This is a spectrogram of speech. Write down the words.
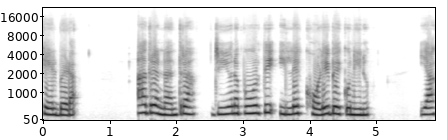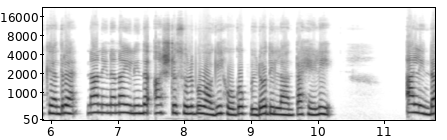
ಕೇಳ್ಬೇಡ. ಆದರೆ ನಂತರ ಜೀವನ ಪೂರ್ತಿ ಇಲ್ಲೇ ಕೊಳಿಬೇಕು ನೀನು. ಯಾಕೆ ಅಂದ್ರೆ ನಾನು ನಿನ್ನ ಇಲ್ಲಿಂದ ಅಷ್ಟು ಸುಲಭವಾಗಿ ಹೋಗೋಕ್ ಬಿಡೋದಿಲ್ಲ ಅಂತ ಹೇಳಿ. ಅಲ್ಲಿಂದ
